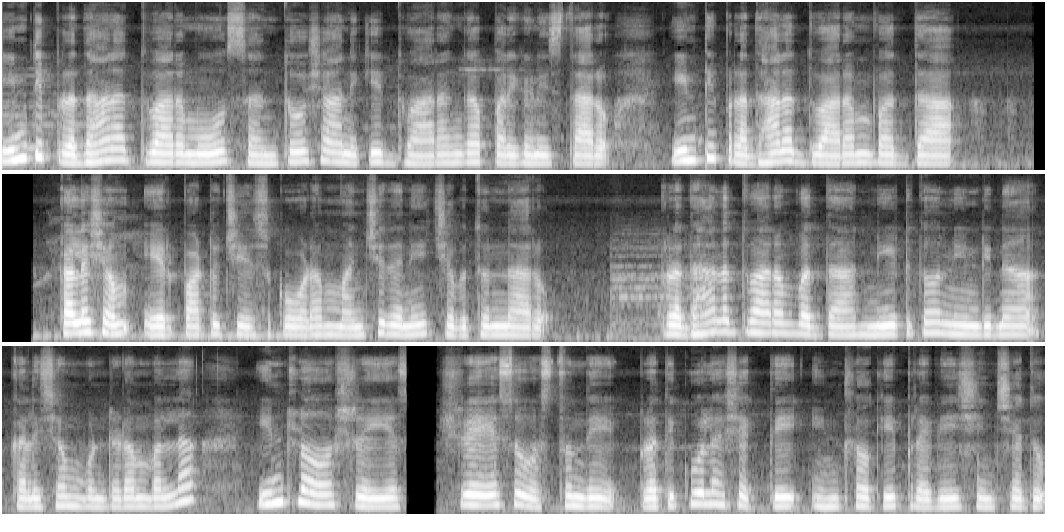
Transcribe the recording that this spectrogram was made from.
ఇంటి ప్రధాన ద్వారము సంతోషానికి ద్వారంగా పరిగణిస్తారు. ఇంటి ప్రధాన ద్వారం వద్ద కలశం ఏర్పాటు చేసుకోవడం మంచిదని చెబుతున్నారు. ప్రధాన ద్వారం వద్ద నీటితో నిండిన కలశం ఉండడం వల్ల ఇంట్లో శ్రేయస్ శ్రేయస్సు వస్తుంది. ప్రతికూల శక్తి ఇంట్లోకి ప్రవేశించదు.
